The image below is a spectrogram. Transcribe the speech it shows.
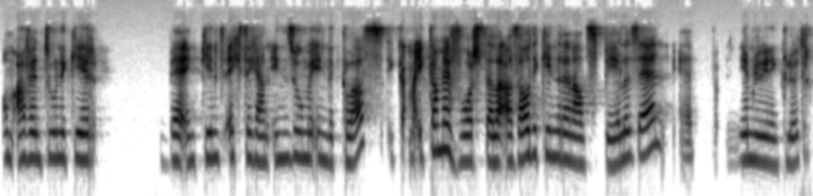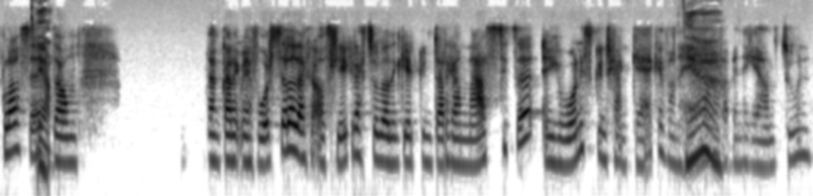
om af en toe een keer bij een kind echt te gaan inzoomen in de klas. Ik maar ik kan me voorstellen, als al die kinderen aan het spelen zijn, neem nu in een kleuterklas, hè, dan, dan kan ik me voorstellen dat je als leerkracht zo wel een keer kunt daar gaan naast zitten en gewoon eens kunt gaan kijken van, hé, hey, wat ben je aan het doen?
